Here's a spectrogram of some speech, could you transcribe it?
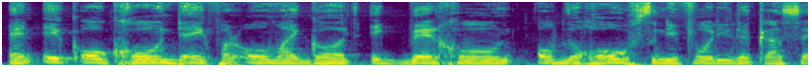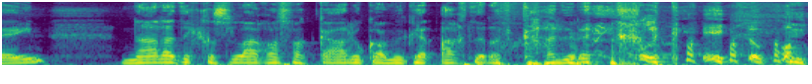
En ik ook gewoon denk van oh my god, ik ben gewoon op de hoogste niveau die er kan zijn. Nadat ik geslaagd was van kader kwam ik erachter dat kader eigenlijk helemaal...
